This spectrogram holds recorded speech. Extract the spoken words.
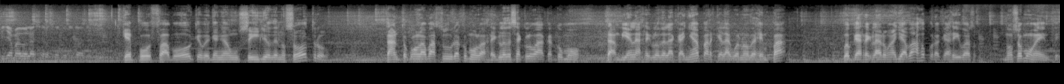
¿Qué llamado le hace a las autoridades? Que por favor que vengan a auxilio de nosotros tanto con la basura como los arreglos de esa cloaca, como también el arreglo de la cañada para que el agua no deje en paz, porque arreglaron allá abajo, pero acá arriba no somos gente.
